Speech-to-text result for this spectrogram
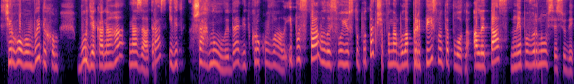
З черговим видихом будь-яка нога назад, раз, і відшагнули, да, відкрокували, і поставили свою стопу так, щоб вона була притиснута плотно, але таз не повернувся сюди.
